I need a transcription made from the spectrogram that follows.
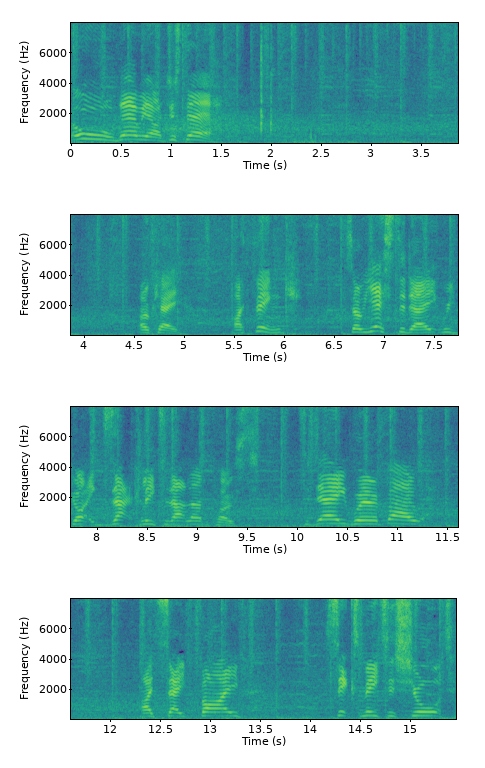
Oh, there we are, just there. Okay, I think so yesterday we got exactly to that lamppost. Today we're about, I'd say five, six meters short.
